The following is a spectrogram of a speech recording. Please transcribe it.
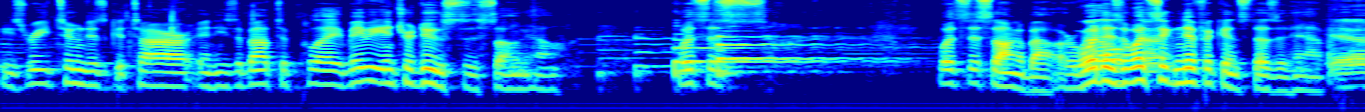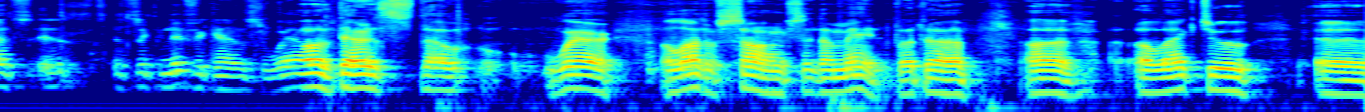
He's retuned his guitar, and he's about to play. Maybe introduce this song now. What's this? What's this song about, or what is what significance does it have? Yeah, it's, it's, it's significance. Well, there's the, were a lot of songs that I made, but uh, uh, I like to uh,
